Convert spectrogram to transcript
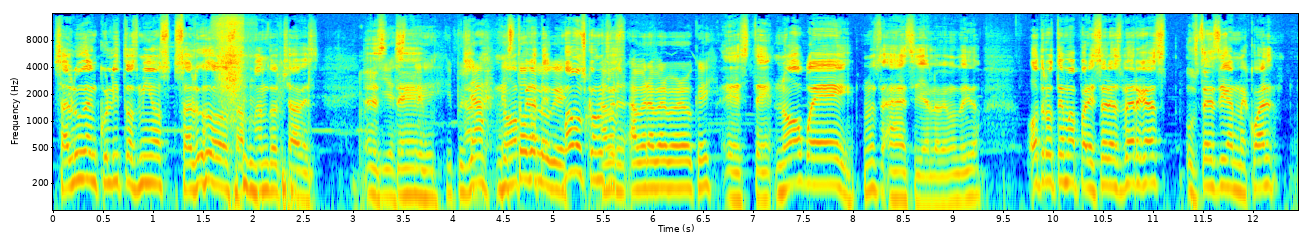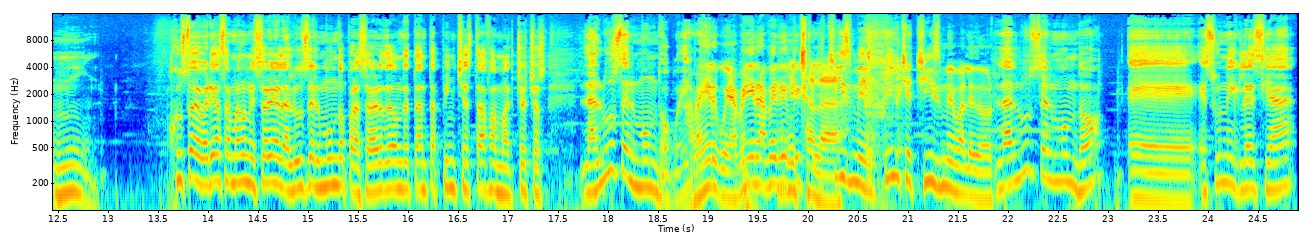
Saluden, culitos míos. Saludos, Armando Chávez. Y, este, y pues ya, ah, es no, todo espérate, lo que... Vamos con a nuestros ver, a ver, a ver, a ver, ok. Este, no, güey. No sé- Ah, sí, ya lo habíamos leído. Otro tema para historias vergas. Ustedes díganme cuál. Mm. Justo deberías armar una historia de la luz del mundo para saber de dónde tanta pinche estafa, machochos. La luz del mundo, güey. A ver, güey, a ver, a ver, a ver, Échala. el chisme, el pinche chisme, valedor. La luz del mundo eh, es una iglesia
